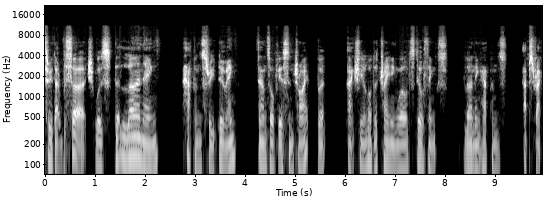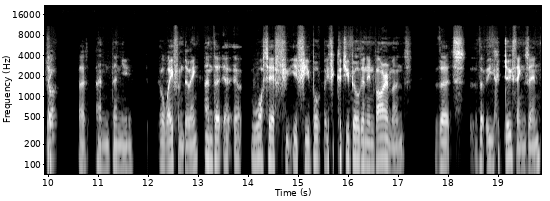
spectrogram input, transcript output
through that research was that learning happens through doing sounds obvious and trite, but actually a lot of the training world still thinks learning happens abstractly, sure. uh, and then you away from doing. And that uh, uh what if if you build, if could you build an environment that that you could do things in?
